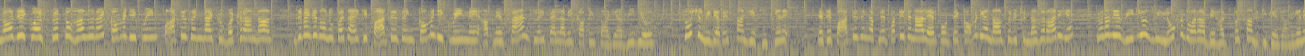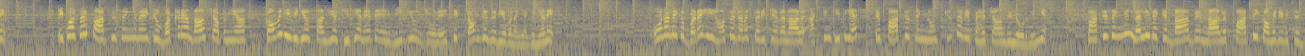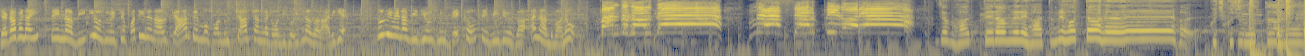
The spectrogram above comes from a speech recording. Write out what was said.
ਲੋ ਜੀ ਵਾਰ ਫਿਰ ਤੋਂ ਹਾਜ਼ਰ ਹੈ ਕਾਮੇਡੀ ਕੁਈਨ ਪਾਰਟੀ ਸਿੰਘ ਦਾ ਇੱਕ ਵੱਖਰਾ ਅੰਦਾਜ਼। ਜਿਵੇਂ ਕਿ ਤੁਹਾਨੂੰ ਪਤਾ ਹੈ ਕਿ ਪਾਰਟੀ ਸਿੰਘ ਕਾਮੇਡੀ ਕੁਈਨ ਨੇ ਆਪਣੇ ਫੈਨਸ ਲਈ ਪਹਿਲਾਂ ਵੀ ਕਾਫੀ ਸਾਰੀਆਂ ਵੀਡੀਓਜ਼ ਸੋਸ਼ਲ ਮੀਡੀਆ ਤੇ ਸਾਂਝੀਆਂ ਕੀਤੀਆਂ ਨੇ। ਤੇ ਇੱਥੇ ਪਾਰਟੀ ਸਿੰਘ ਆਪਣੇ ਪਤੀ ਦੇ ਨਾਲ 에어ਪੋਰਟ ਤੇ ਕਾਮੇਡੀ ਅੰਦਾਜ਼ ਦੇ ਵਿੱਚ ਨਜ਼ਰ ਆ ਰਹੀ ਹੈ ਤੇ ਉਹਨਾਂ ਦੀਆਂ ਵੀਡੀਓਜ਼ ਵੀ ਲੋਕਾਂ ਦੁਆਰਾ ਬੇਹੱਦ ਪਸੰਦ ਕੀਤੀਆਂ ਜਾਂਦੀਆਂ ਨੇ। ਇੱਕ ਵਾਰ ਫਿਰ ਭਾਰਤੀ ਸਿੰਘ ਨੇ ਇੱਕ ਵੱਖਰੇ ਅੰਦਾਜ਼ 'ਚ ਆਪਣੀਆਂ ਕਾਮੇਡੀ ਵੀਡੀਓਜ਼ ਸਾਂਝੀਆਂ ਕੀਤੀਆਂ ਨੇ ਤੇ ਇਹ ਵੀਡੀਓਜ਼ ਜੋ ਨੇ ਟਿਕਟੌਕ ਦੇ ਜ਼ਰੀਏ ਬਣਾਈਆਂ ਗਈਆਂ ਨੇ। ਉਹਨਾਂ ਨੇ ਇੱਕ ਬੜੇ ਹੀ ਹਾਸੇਜਨਕ ਤਰੀਕੇ ਦੇ ਨਾਲ ਐਕਟਿੰਗ ਕੀਤੀ ਹੈ ਤੇ ਭਾਰਤੀ ਸਿੰਘ ਨੂੰ ਕਿਸੇ ਵੀ ਪਹਿਚਾਨ ਦੀ ਲੋੜ ਨਹੀਂ ਹੈ। ਭਾਰਤੀ ਸਿੰਘ ਨੇ ਲਲੀ ਦੇ ਕਿਰਦਾਰ ਦੇ ਨਾਲ ਭਾਰਤੀ ਕਾਮੇਡੀ ਵਿੱਚ ਜਗ੍ਹਾ ਬਣਾਈ ਤੇ ਇਹਨਾਂ ਵੀਡੀਓਜ਼ ਵਿੱਚ ਪਤੀ ਦੇ ਨਾਲ ਪਿਆਰ ਦੇ ਮਾਹੌਲ ਨੂੰ ਚਾਰ ਚੰਨ ਲਗਾਉਂਦੀ ਹੋਈ ਨਜ਼ਰ ਆ ਰਹੀ ਹੈ। ਤੁਸੀਂ ਵੀ ਇਹਨਾਂ ਵੀਡੀਓਜ਼ ਨੂੰ ਦੇਖੋ ਤੇ ਵੀਡੀਓਜ਼ ਦਾ ਆਨੰਦ ਮਾਣੋ। ਬੰਦ ਕਰ ਦੇ! ਮੇਰਾ ਸਿਰ ਪੀੜ ਹੋ ਰਿਹਾ! ਜਬ ਹੱਥ ਤੇਰਾ ਮੇਰੇ ਹੱਥ ਮੇ ਹੋਤਾ ਹੈ ਕੁਝ ਕੁਝ ਹੋਤਾ ਹੈ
